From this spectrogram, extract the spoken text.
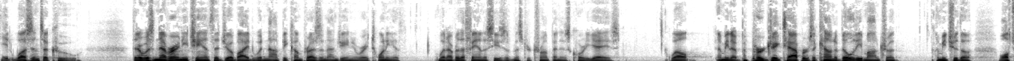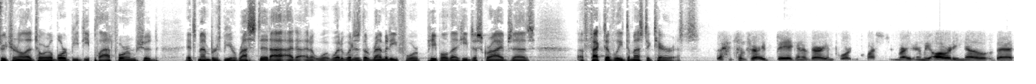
It wasn't a coup. There was never any chance that Joe Biden would not become president on January 20th, whatever the fantasies of Mr. Trump and his courtiers. Well, I mean, uh, per Jake Tapper's accountability mantra, I mean, should the Wall Street Journal editorial board be deplatformed? Should its members be arrested? I, I, I don't, what, what is the remedy for people that he describes as effectively domestic terrorists? That's a very big and a very important question, right? And we already know that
